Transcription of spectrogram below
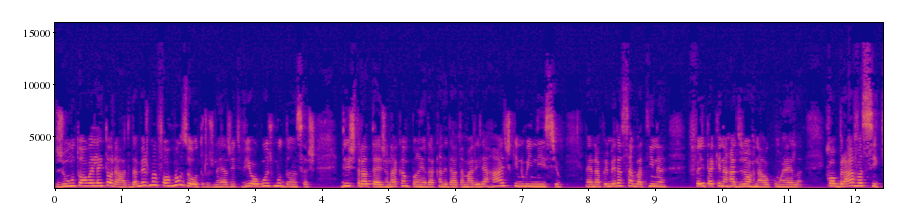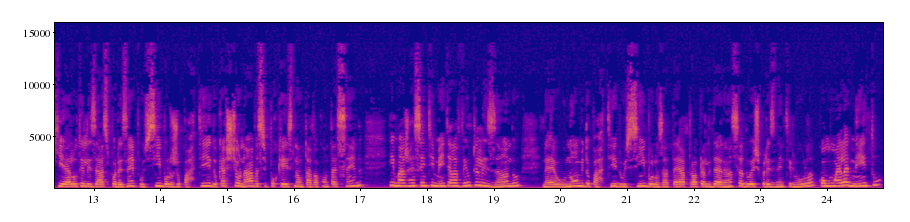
junto ao eleitorado. Da mesma forma, os outros. Né? A gente viu algumas mudanças de estratégia na campanha da candidata Marília Reis, que no início, né, na primeira sabatina feita aqui na Rádio Jornal com ela, cobrava-se que ela utilizasse, por exemplo, os símbolos do partido, questionava-se por que isso não estava acontecendo, e mais recentemente ela vem utilizando né, o nome do partido, os símbolos, até a própria liderança do ex-presidente Lula, como um elemento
